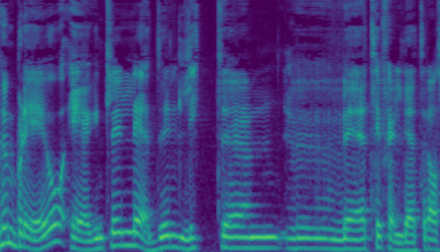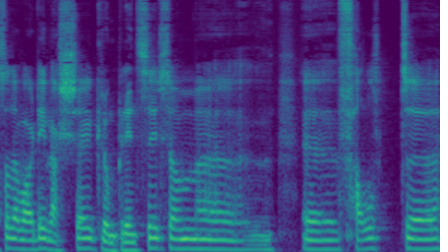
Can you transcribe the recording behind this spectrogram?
hun ble jo egentlig leder litt uh, ved tilfeldigheter. Altså, det var diverse kronprinser som uh, uh, falt uh,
